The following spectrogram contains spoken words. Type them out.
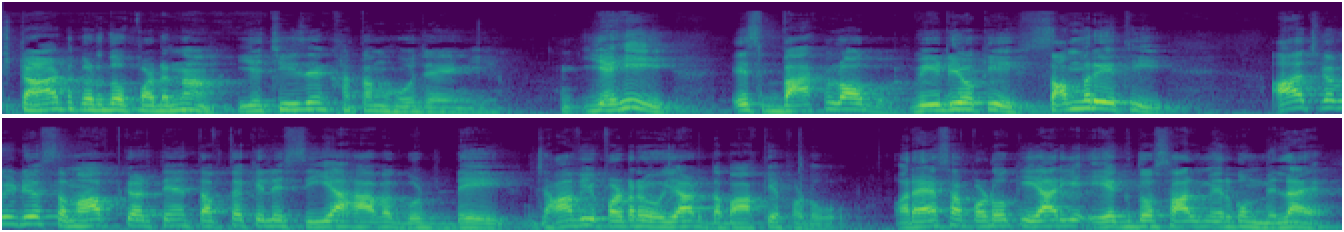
स्टार्ट कर दो, पढ़ना, ये चीज़ें खत्म हो जाएँगी। यही इस बैकलॉग वीडियो की समरी थी। आज का वीडियो समाप्त करते हैं। तब तक के लिए see ya have a good day जहाँ भी पढ़ रहे हो यार, दबा के पढ़ो। और ऐसा पढ़ो कि यार ये एक दो साल मेरे को मिला है।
